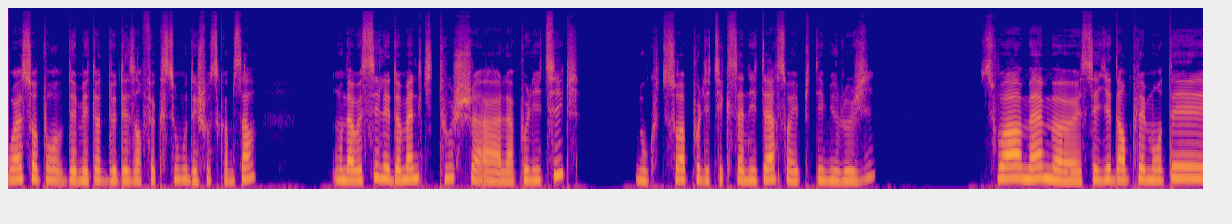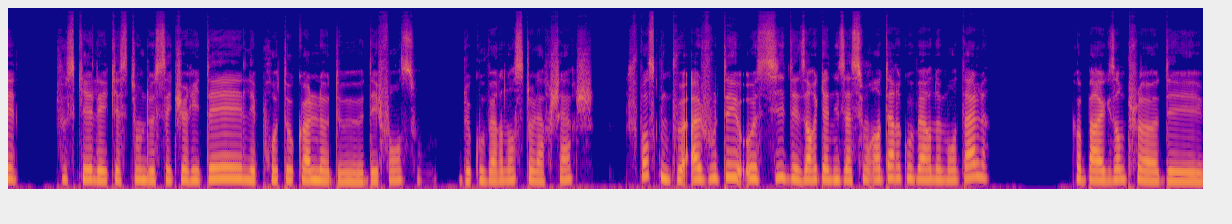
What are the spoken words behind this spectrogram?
Ouais, soit pour des méthodes de désinfection ou des choses comme ça. On a aussi les domaines qui touchent à la politique, donc soit politique sanitaire, soit épidémiologie, soit même essayer d'implémenter tout ce qui est les questions de sécurité, les protocoles de défense ou de gouvernance de la recherche. Je pense qu'on peut ajouter aussi des organisations intergouvernementales, comme par exemple euh,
